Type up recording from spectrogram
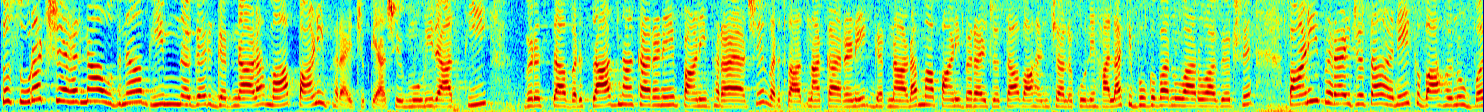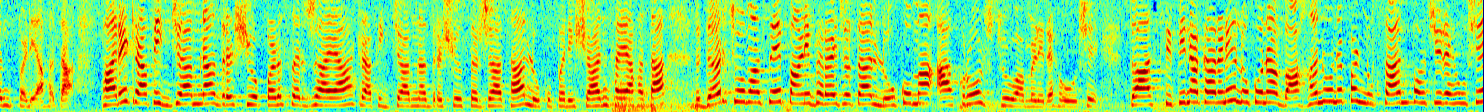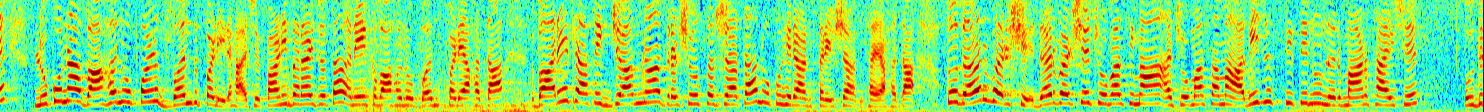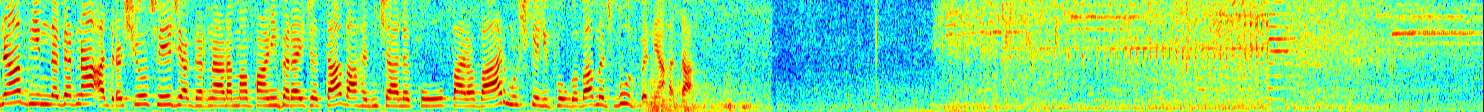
તો સુરત શહેરના ઉધના ભીમનગર ગરનાળામાં પાણી ભરાઈ ચૂક્યા છે. મોડી રાતથી વરસતા વરસાદના કારણે પાણી ભરાયા છે. વરસાદના કારણે ગરનાળામાં પાણી ભરાઈ જતા વાહન ચાલકોને હાલાકી ભોગવવાનો વારો આવ્યો છે. પાણી ભરાઈ જતા અનેક વાહનો બંધ પડ્યા હતા. ભારે ટ્રાફિક જામના દ્રશ્યો પણ સર્જાયા. ટ્રાફિક જામના દ્રશ્યો સર્જાતા લોકો પરેશાન થયા હતા. દર ચોમાસે પાણી ભરાઈ જતા લોકોમાં આક્રોશ જોવા મળી રહ્યો છે. તો આ સ્થિતિના કારણે લોકોના વાહનોને પણ નુકસાન પહોંચી રહ્યું છે. લોકોના વાહનો પણ બંધ પડી રહ્યા છે. પાણી ભરાઈ જતા અનેક વાહનો બંધ પડ્યા હતા. ભારે ટ્રાફિક જામના દ્રશ્યો સર્જાતા લોકો હેરાન પરેશાન થયા હતા. તો દર વર્ષે દર વર્ષે ચોમાસીમાં, ચોમાસામાં આવી જ સ્થિતિનું નિર્માણ થાય છે. ઉધના ભીમનગરના આ દ્રશ્યો છે, જ્યાં ગરનાળામાં પાણી ભરાઈ જતા વાહન ચાલકો પારાવાર મુશ્કેલી ભોગવવા મજબૂર બન્યા હતા.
